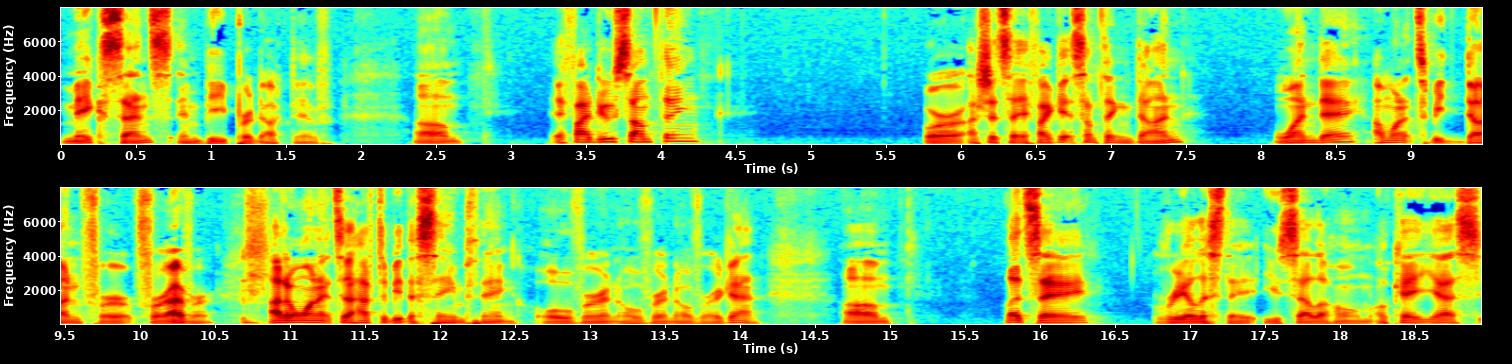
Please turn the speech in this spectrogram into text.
make sense and be productive. Um, if I do something or I should say, if I get something done one day, I want it to be done for forever. I don't want it to have to be the same thing over and over and over again. Um, let's say real estate, you sell a home. Okay, yes,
